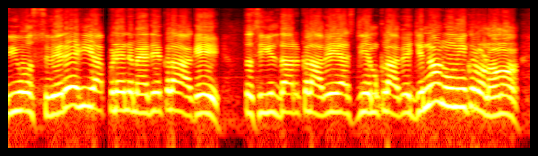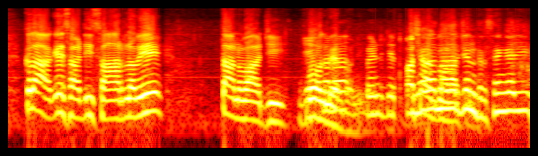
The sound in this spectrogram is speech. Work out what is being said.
ਵੀ ਉਹ ਸਵੇਰੇ ਹੀ ਆਪਣੇ ਨੁਮਾਇੰਦੇ ਘਲਾ ਕੇ ਤਹਿਸੀਲਦਾਰ ਘਲਾਵੇ ਐਸਡੀਐਮ ਘਲਾਵੇ ਜਿਨ੍ਹਾਂ ਨੂੰ ਵੀ ਘਲਾਉਣਾ ਵਾ ਘਲਾ ਕੇ ਸਾਡੀ ਸਾਰ ਲਵੇ। ਧੰਨਵਾਦ ਜੀ ਬਹੁਤ ਮਿਹਰਬਾਨੀ। ਪਿੰਡ ਮੇਰਾ ਨਾਮ ਰਜਿੰਦਰ ਸਿੰਘ ਹੈ ਜੀ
